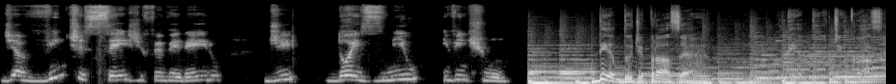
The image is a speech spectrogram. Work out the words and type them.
dia 26 de fevereiro de 2021. Dedo de prosa. Dedo de prosa.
